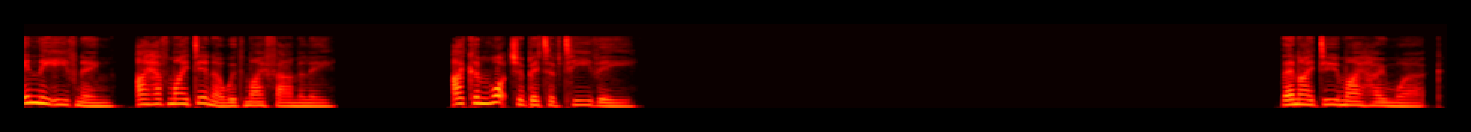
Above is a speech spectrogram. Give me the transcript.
In the evening, I have my dinner with my family. I can watch a bit of TV. Then I do my homework.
